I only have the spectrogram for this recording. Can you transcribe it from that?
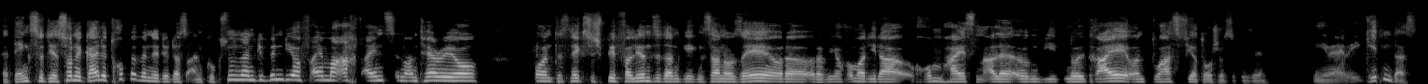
da denkst du dir, ist so eine geile Truppe, wenn du dir das anguckst. Und dann gewinnen die auf einmal 8-1 in Ontario und das nächste Spiel verlieren sie dann gegen San Jose oder, oder wie auch immer die da rumheißen, alle irgendwie 0-3 und du hast vier Torschüsse gesehen. Wie geht denn das?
